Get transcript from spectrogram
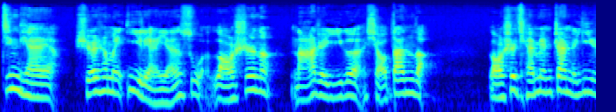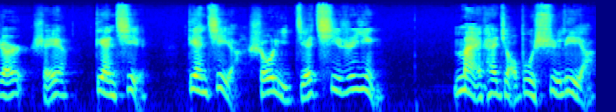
今天呀，学生们一脸严肃，老师呢拿着一个小单子，老师前面站着一人谁呀？电器，电器呀，手里结气之印，迈开脚步蓄力呀。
